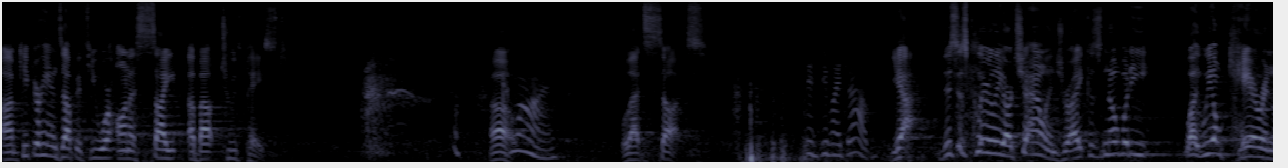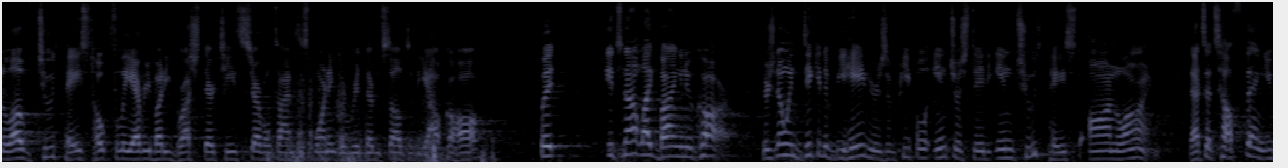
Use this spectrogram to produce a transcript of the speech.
Um, keep your hands up if you were on a site about toothpaste. Oh, Come on. well, that sucks. Did do my job. Yeah, this is clearly our challenge, right? Because nobody, well, we all care and love toothpaste. Hopefully, everybody brushed their teeth several times this morning to rid themselves of the alcohol. But it's not like buying a new car. There's no indicative behaviors of people interested in toothpaste online. That's a tough thing. You,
